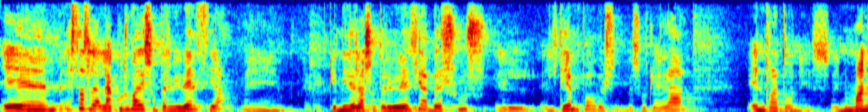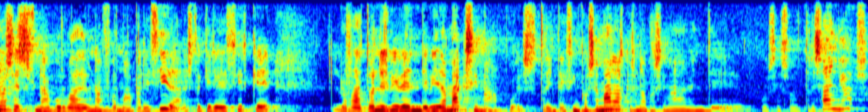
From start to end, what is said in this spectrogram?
Eh, esta es la, curva de supervivencia, eh, que mide la supervivencia versus el, tiempo, versus, la edad, en ratones. En humanos es una curva de una forma parecida. Esto quiere decir que los ratones viven de vida máxima pues, 35 semanas, que son aproximadamente pues eso, 3 años.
